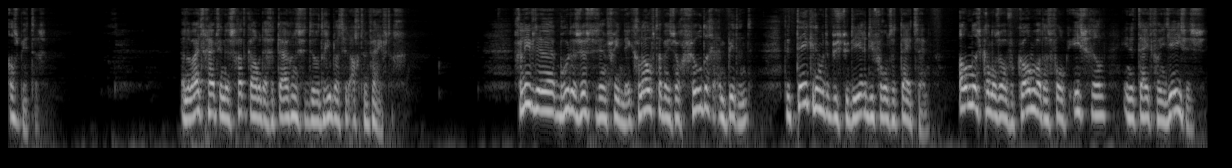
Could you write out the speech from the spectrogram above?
als bitter. En White schrijft in de Schatkamer der Getuigenissen, deel 3, bladzijde 58. Geliefde broeders, zusters en vrienden, ik geloof dat wij zorgvuldig en biddend de tekenen moeten bestuderen die voor onze tijd zijn. Anders kan ons overkomen wat het volk Israël in de tijd van Jezus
